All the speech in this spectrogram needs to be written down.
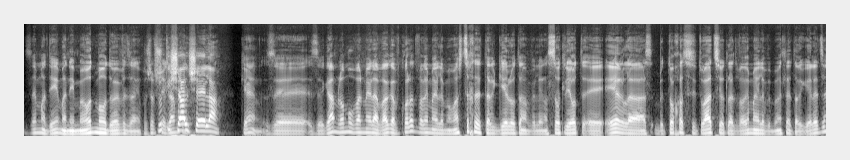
זה מדהים, אני מאוד מאוד אוהב את זה. אני חושב פשוט שגם... תשאל שאלה. כן, זה, זה גם לא מובן מאליו. אגב, כל הדברים האלה, ממש צריך לתרגל אותם ולנסות להיות אה, ער לס- בתוך הסיטואציות לדברים האלה ובאמת לתרגל את זה.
